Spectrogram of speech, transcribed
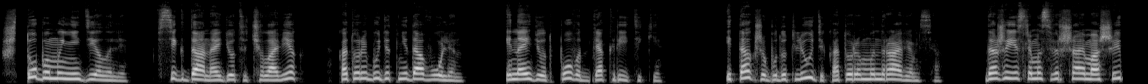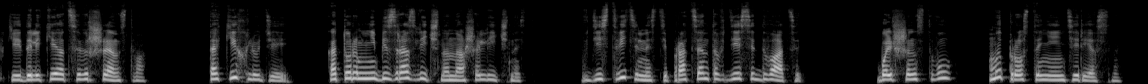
что бы мы ни делали, всегда найдется человек, который будет недоволен и найдет повод для критики. И также будут люди, которым мы нравимся, даже если мы совершаем ошибки и далеки от совершенства. Таких людей, которым не безразлична наша личность, в действительности процентов 10-20. Большинству мы просто неинтересны.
